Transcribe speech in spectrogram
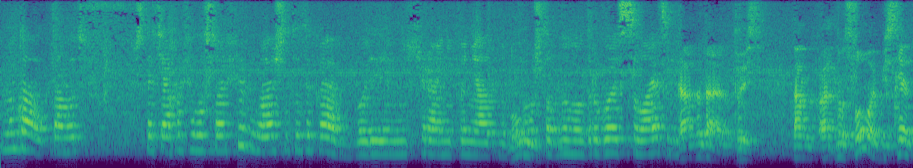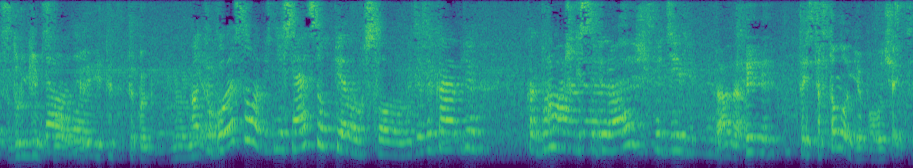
Ну да, там вот в статьях о философии бывает что-то такая, блин, нихера непонятно, потому Ну, что одно на другое ссылается. Да, да, да. То есть там одно слово объясняется другим Да, словом. да. И ты такой, ну, А другое слово объясняется вот первым словом. И ты такая, блин, Как бумажки собираешь по дереву. Да, да. То есть тавтология получается,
